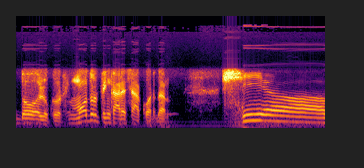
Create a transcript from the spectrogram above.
două lucruri. Modul prin care se acordă și, uh,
